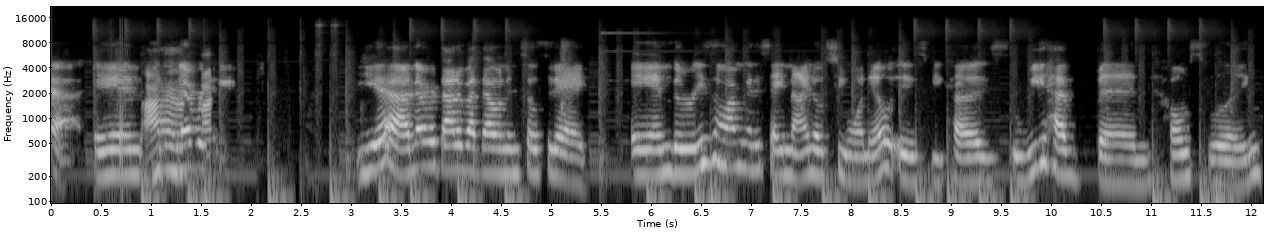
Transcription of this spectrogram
Yeah. And I, never I, Yeah, I never thought about that one until today. And the reason why I'm going to say 90210 is because we have been homeschooling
